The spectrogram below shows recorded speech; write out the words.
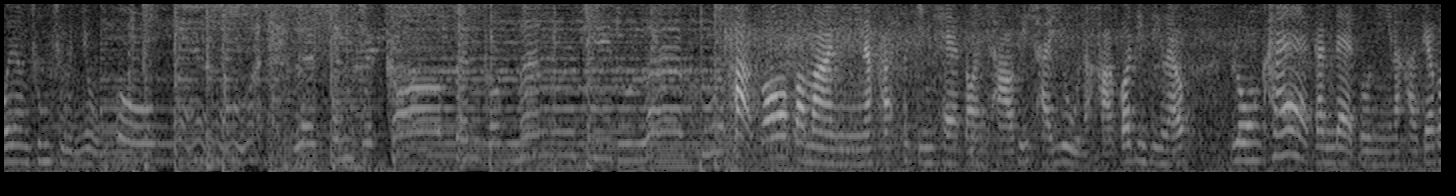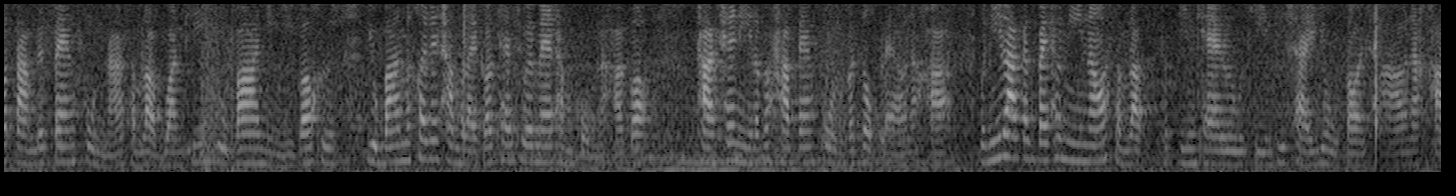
ก็ยังชุ่มชื้นอยู่และฉันจะขอเป็นคนนั้นที่ดูแลค่ะก็ประมาณนี้นะคะ สกินแคร์ตอนเช้าที่ใช้อยู่นะคะ ก็จริงๆแล้ว ลงแค่กันแดดตัวนี้นะคะ แก้วก็ตามด้วยแป้งฝุ่นนะสำหรับวันที่อยู่บ้านอย่างนี้ก็คืออยู่บ้านไม่ค่อยได้ทำอะไรก็แค่ช่วยแม่ทำผมนะคะ ก็ทาแค่นี้แล้วก็ทาแป้งฝุ่นก็จบแล้วนะคะ วันนี้ลากันไปเท่านี้เนาะสำหรับสกินแคร์รูทีนที่ใช้อยู่ตอนเช้านะคะ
